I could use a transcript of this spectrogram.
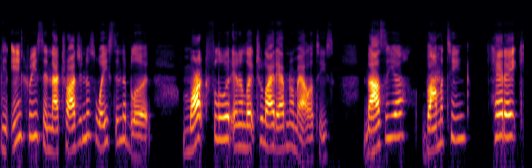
an increase in nitrogenous waste in the blood, marked fluid and electrolyte abnormalities, nausea, vomiting, headache,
